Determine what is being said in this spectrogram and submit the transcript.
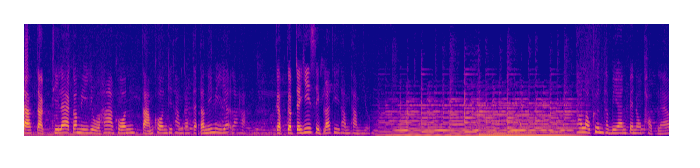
จากจากทีแรกก็มีอยู่ 5 คน 3 คนที่ทำกันแต่ตอนนี้มีเยอะแล้วค่ะเกือบเกือบจะ 20 แล้วที่ทำทำอยู่ ถ้าเราขึ้นทะเบียนเป็นโอท็อปแล้ว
